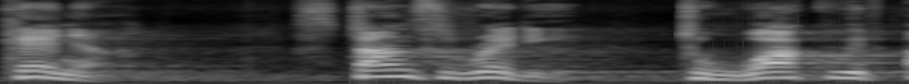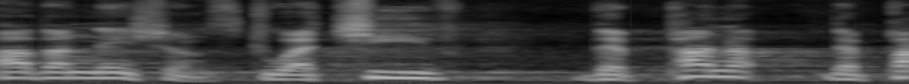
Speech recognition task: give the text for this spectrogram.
Kenya stands ready to work with other nations to achieve the, pan, the pan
